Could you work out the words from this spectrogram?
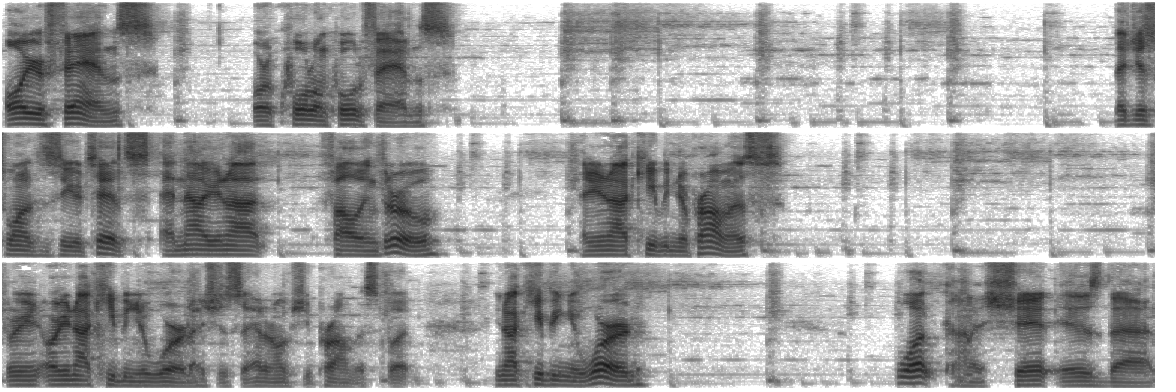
all your fans or quote unquote fans that just wanted to see your tits, and now you're not following through, and you're not keeping your promise, or you're, or you're not keeping your word. I should say. I don't know if she promised, but you're not keeping your word. What kind of shit is that?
